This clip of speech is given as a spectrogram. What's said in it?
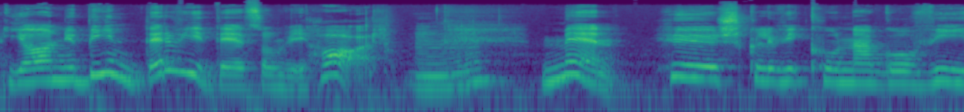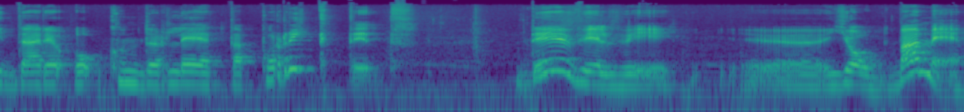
Ja, nu binder vi det som vi har. Men hur skulle vi kunna gå vidare och underlätta på riktigt? Det vill vi eh, jobba med.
